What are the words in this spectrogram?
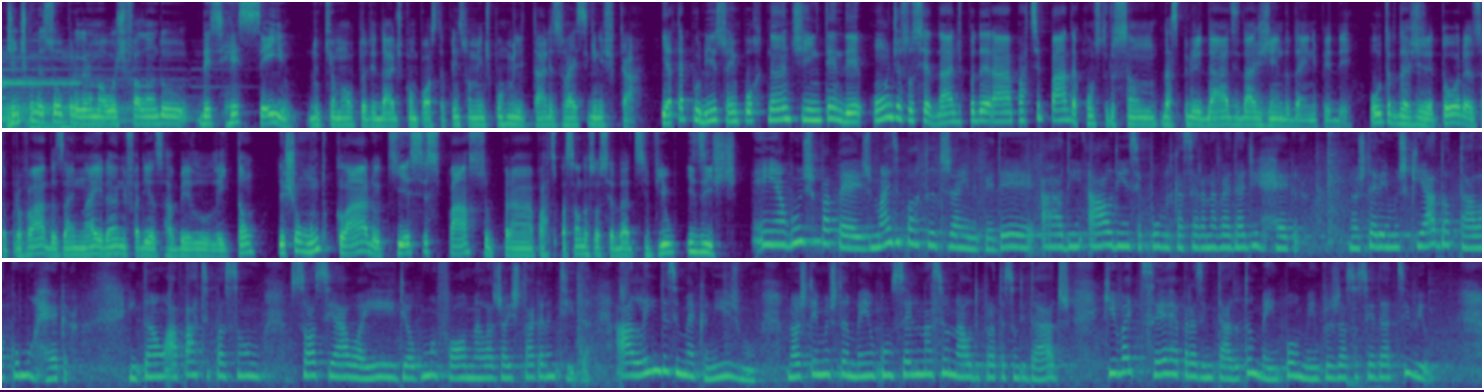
A gente começou o programa hoje falando desse receio do que uma autoridade composta principalmente por militares vai significar. E até por isso é importante entender onde a sociedade poderá participar da construção das prioridades da agenda da NPD. Outra das diretoras aprovadas, a Nairane Farias Rabelo Leitão, deixou muito claro que esse espaço para a participação da sociedade civil existe. Em alguns papéis mais importantes da NPD, a audiência pública será, na verdade, regra. Nós teremos que adotá-la como regra. Então, a participação social aí, de alguma forma, ela já está garantida. Além desse mecanismo, nós temos também o Conselho Nacional de Proteção de Dados, que vai ser representado também por membros da sociedade civil.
